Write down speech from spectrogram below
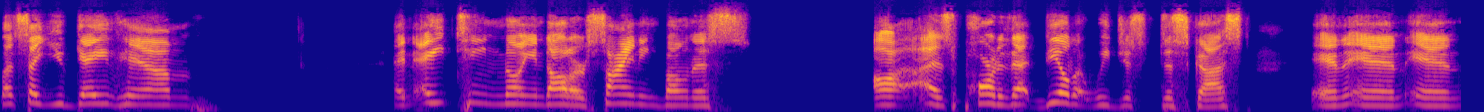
let's say you gave him an eighteen million dollar signing bonus uh, as part of that deal that we just discussed and and and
